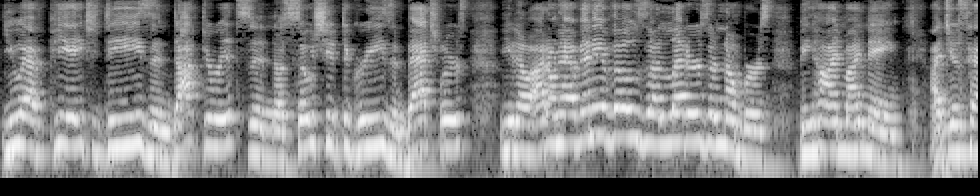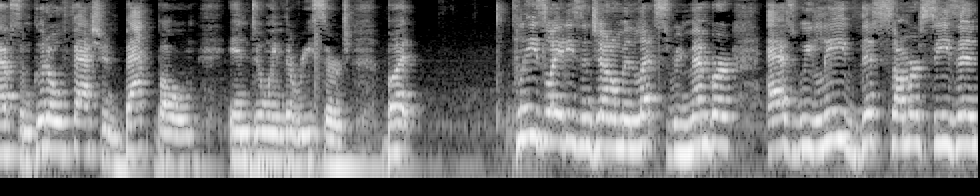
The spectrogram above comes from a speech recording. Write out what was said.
You have PhDs and doctorates and associate degrees and bachelors. You know, I don't have any of those uh, letters or numbers behind my name. I just have some good old fashioned backbone in doing the research. But please, ladies and gentlemen, let's remember as we leave this summer season,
